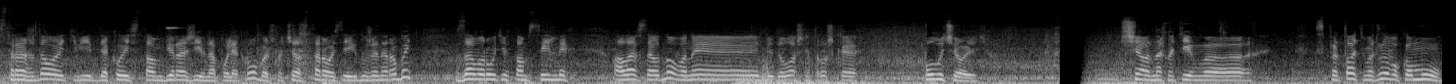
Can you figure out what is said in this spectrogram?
страждають від якоїсь там віражів на полях робиш, хоча старався їх дуже не робити, заворотів там сильних, але все одно вони бідолаші трошки получають. Ще одне хотів е, спитати, можливо, кому,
